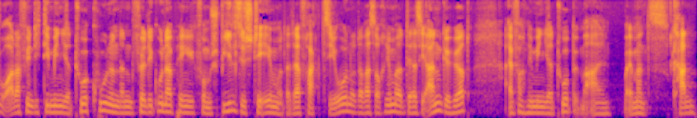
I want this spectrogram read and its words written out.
boah, da finde ich die Miniatur cool und dann völlig unabhängig vom Spielsystem oder der Fraktion oder was auch immer, der sie angehört, einfach eine Miniatur bemalen, weil man es kann.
